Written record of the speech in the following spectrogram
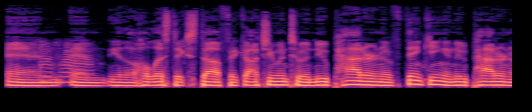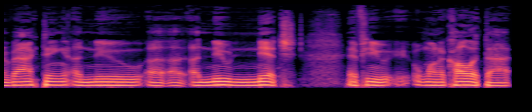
and mm-hmm. and you know the holistic stuff it got you into a new pattern of thinking a new pattern of acting a new uh, a, a new niche if you want to call it that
